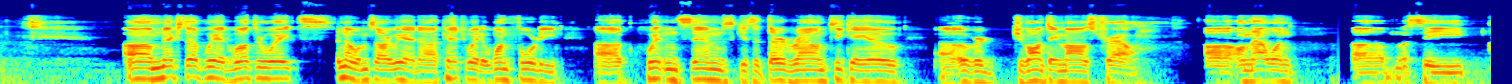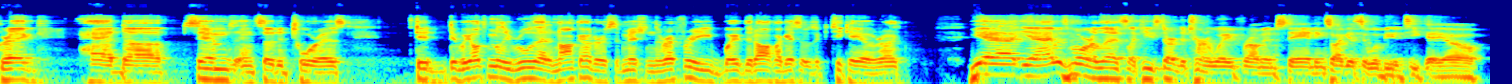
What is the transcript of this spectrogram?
Um, next up, we had welterweights. No, I'm sorry, we had uh, catchweight at 140. uh, Quentin Sims gets a third round TKO uh, over Javante Miles Trow. Uh, on that one, uh, let's see, Greg had uh, Sims and so did Torrez. Did did we ultimately rule that a knockout or a submission? The referee waved it off. I guess it was a TKO, right? Yeah, yeah, it was more or less like he started to turn away from him standing, so I guess it would be a TKO.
